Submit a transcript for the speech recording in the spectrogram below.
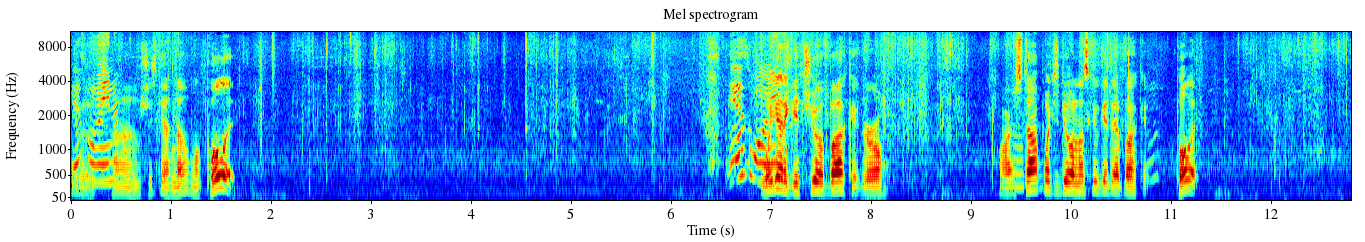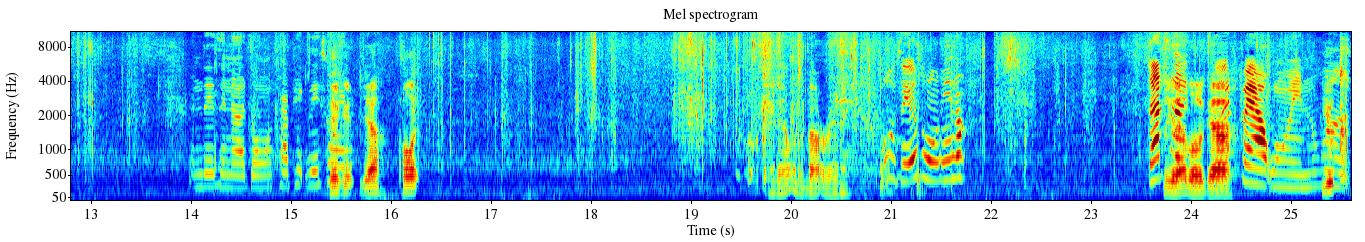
Give There's it a one. time. She's got another one. Pull it. There's one. We got to get you a bucket, girl. All right, stop what you're doing. Let's go get that bucket. Pull it. And there's another one. Can I pick this Pick one? it. Yeah, pull it. Okay, that one's about ready. Oh, there's one. That's Look at that little guy. good fat one. Look,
